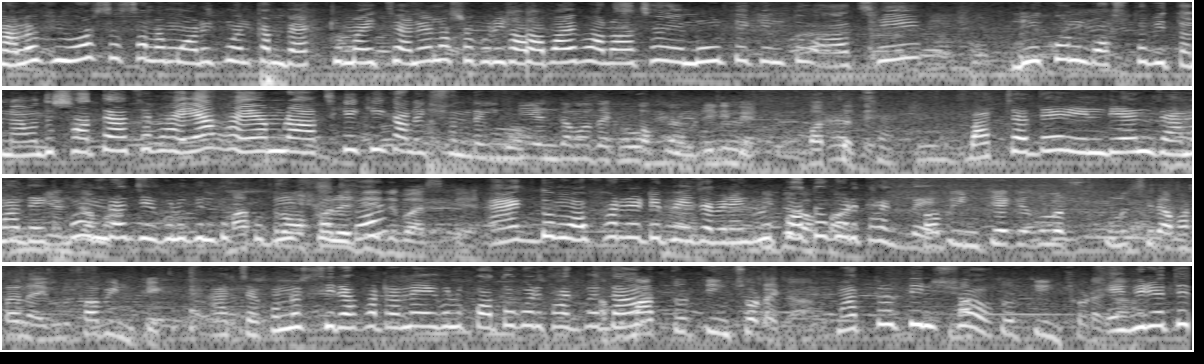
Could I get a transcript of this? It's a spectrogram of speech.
হ্যালো ভিউয়ার্স আসসালামু আলাইকুম welcome back to my channel. আশা করি সবাই ভালো আছেন এই মুহূর্তে কিন্তু আছে লিকুন বস্ত্রবিতানে আমাদের সাথে আছে ভাইয়া। ভাই আমরা আজকে কি কালেকশন দেখব? ইন্ডিয়ান জামা দেখাবো আপনার রেডিমেড বাচ্চাদের। বাচ্চাদের ইন্ডিয়ান জামা দেখব। আমরা যেগুলো কিন্তু খুবই অফারে সুন্দর দিয়ে দেবো আজকে। একদম অফার রেটে পেয়ে যাবেন। এগুলো কত করে থাকবে? সব ইনটেক এগুলো কোনো সিরা ফাটা না এগুলো সব ইনটেক আচ্ছা কোনো সিরা ফাটা না এগুলো কত করে থাকবে দাম? মাত্র তিনশো টাকা। মাত্র তিনশো? মাত্র তিনশো টাকা। এই ভিডিওতে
